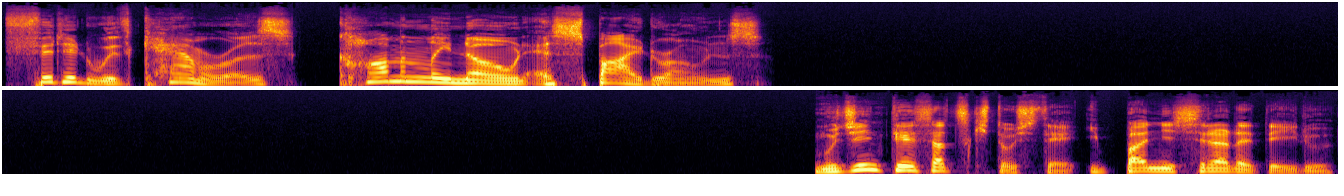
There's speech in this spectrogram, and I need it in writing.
fitted with cameras, commonly known as spy drones, 無人偵察機として一般に知られている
